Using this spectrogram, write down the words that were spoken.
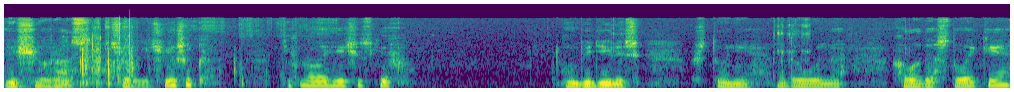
еще раз червячишек технологических. Убедились, что они довольно холодостойкие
